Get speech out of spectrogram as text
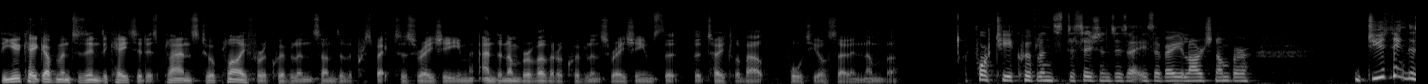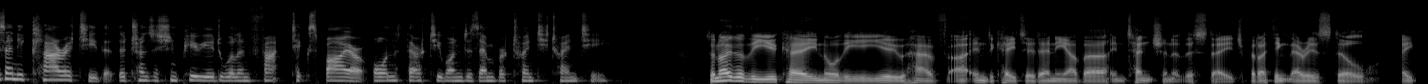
The UK government has indicated its plans to apply for equivalence under the prospectus regime and a number of other equivalence regimes that, that total about 40 or so in number. 40 equivalence decisions is a, is a very large number. Do you think there's any clarity that the transition period will in fact expire on 31 December 2020? So neither the UK nor the EU have uh, indicated any other intention at this stage, but I think there is still a,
